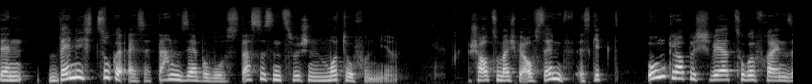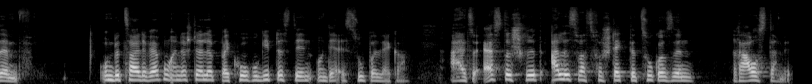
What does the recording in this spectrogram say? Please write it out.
Denn wenn ich Zucker esse, dann sehr bewusst. Das ist inzwischen ein Motto von mir. Schau zum Beispiel auf Senf. Es gibt unglaublich schwer zuckerfreien Senf. Unbezahlte Werbung an der Stelle. Bei Koro gibt es den und der ist super lecker. Also erster Schritt, alles was versteckte Zucker sind, raus damit.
